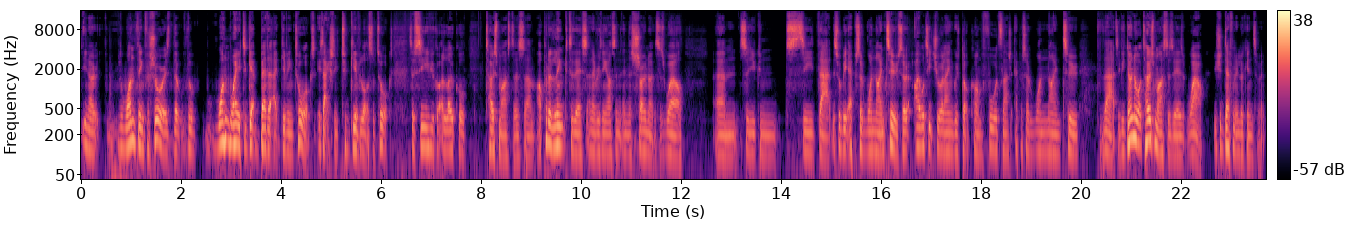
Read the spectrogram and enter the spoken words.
you know, the one thing for sure is that the one way to get better at giving talks is actually to give lots of talks. So see if you've got a local Toastmasters. Um, I'll put a link to this and everything else in, in the show notes as well. Um, so you can see that. This will be episode 192. So I will teach you a language.com forward slash episode 192 for that. If you don't know what Toastmasters is, wow, you should definitely look into it.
